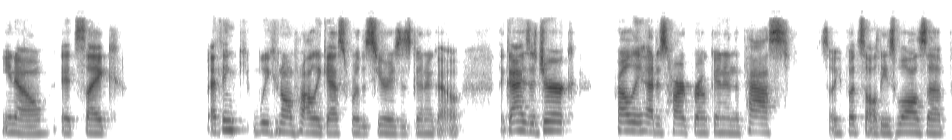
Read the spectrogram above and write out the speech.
you know, it's like, I think we can all probably guess where the series is going to go. The guy's a jerk, probably had his heart broken in the past so he puts all these walls up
